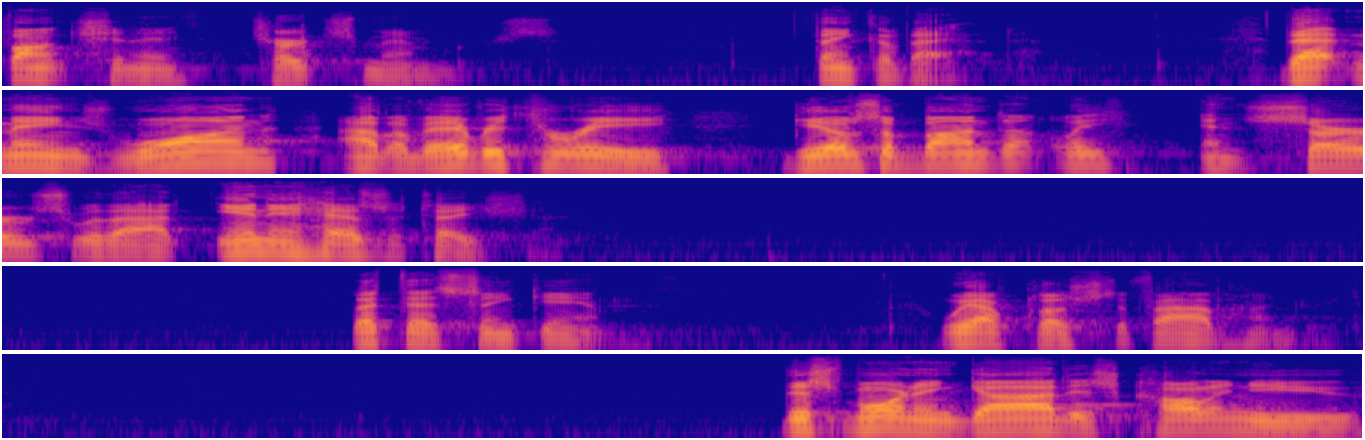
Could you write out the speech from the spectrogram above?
functioning church members. Think of that. That means one out of every three gives abundantly and serves without any hesitation. Let that sink in. We have close to 500. This morning, God is calling you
